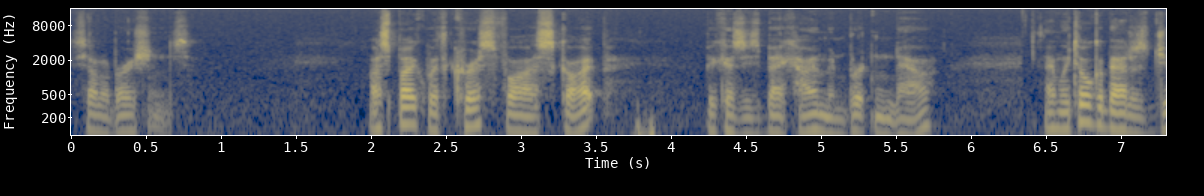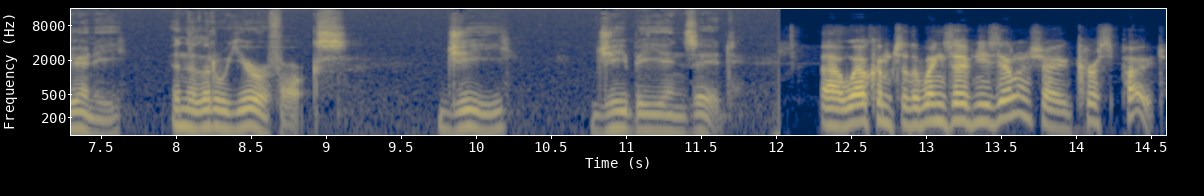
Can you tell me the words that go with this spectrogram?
celebrations. I spoke with Chris via Skype because he's back home in Britain now, and we talk about his journey in the little Eurofox G GBNZ. Uh, welcome to the Wings of New Zealand show, Chris Pote.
